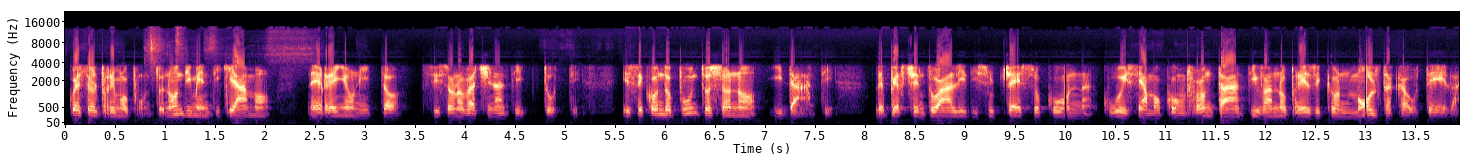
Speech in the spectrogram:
questo è il primo punto. Non dimentichiamo nel Regno Unito si sono vaccinati tutti. Il secondo punto sono i dati. Le percentuali di successo con cui siamo confrontati vanno prese con molta cautela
